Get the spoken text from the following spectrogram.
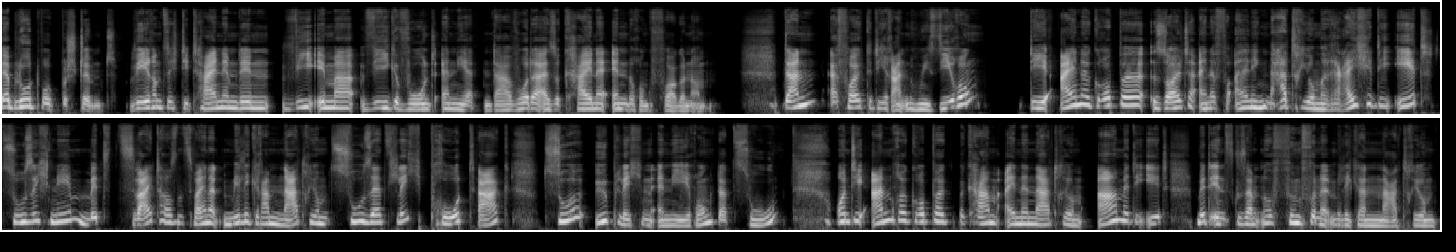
der Blutdruck bestimmt, während sich die Teilnehmenden wie immer wie gewohnt ernährten. Da wurde also keine Änderung vorgenommen. Dann erfolgte die Randomisierung die eine Gruppe sollte eine vor allen Dingen natriumreiche Diät zu sich nehmen mit 2200 Milligramm Natrium zusätzlich pro Tag zur üblichen Ernährung dazu. Und die andere Gruppe bekam eine natriumarme Diät mit insgesamt nur 500 Milligramm Natrium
